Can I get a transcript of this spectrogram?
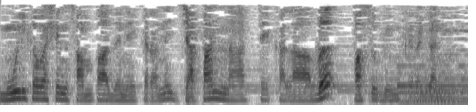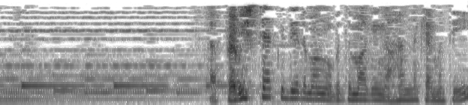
මූලික වශයෙන් සම්පාදනය කරන්නේ ජපන් නාට්‍ය කලාව පසුබිම් කරගනිමින්. ප්‍රවිෂ්ඨයක් විදිහට මම ඔබතුමාගෙන් අහන්න කැමතියි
